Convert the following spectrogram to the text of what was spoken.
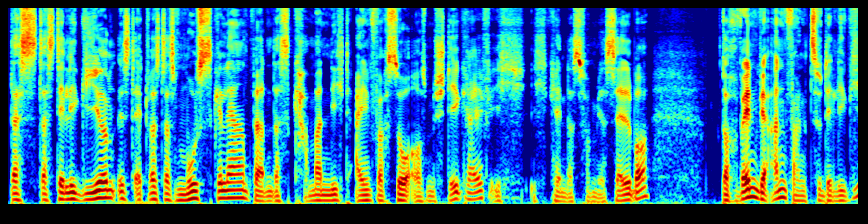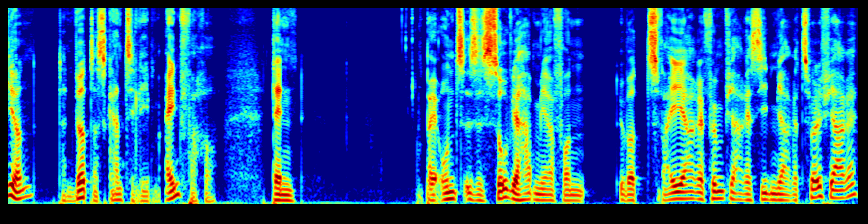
Das, das Delegieren ist etwas, das muss gelernt werden. Das kann man nicht einfach so aus dem Stegreif. Ich, ich kenne das von mir selber. Doch wenn wir anfangen zu delegieren, dann wird das ganze Leben einfacher. Denn bei uns ist es so, wir haben ja von über zwei Jahre, fünf Jahre, sieben Jahre, zwölf Jahre,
